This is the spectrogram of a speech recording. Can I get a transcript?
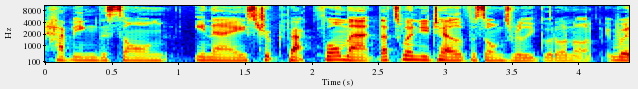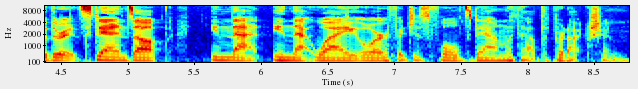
having the song in a stripped back format. That's when you tell if a song's really good or not, whether it stands up in that in that way or if it just falls down without the production.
